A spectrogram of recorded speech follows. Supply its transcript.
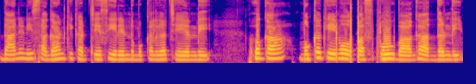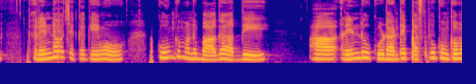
దానిని సగానికి కట్ చేసి రెండు ముక్కలుగా చేయండి. ఒక ముక్కకేమో పసుపు బాగా అద్దండి. రెండవ చెక్కకేమో కుంకుమను బాగా అద్ది. ఆ రెండు కూడా అంటే పసుపు కుంకుమ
